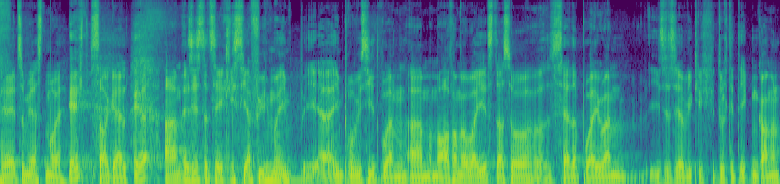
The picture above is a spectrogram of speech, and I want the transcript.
Ja, zum ersten Mal. Echt? Saugeil. Ja. Ähm, es ist tatsächlich sehr viel immer imp äh, improvisiert worden ähm, am Anfang, aber jetzt also seit ein paar Jahren ist es ja wirklich durch die Decken gegangen.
